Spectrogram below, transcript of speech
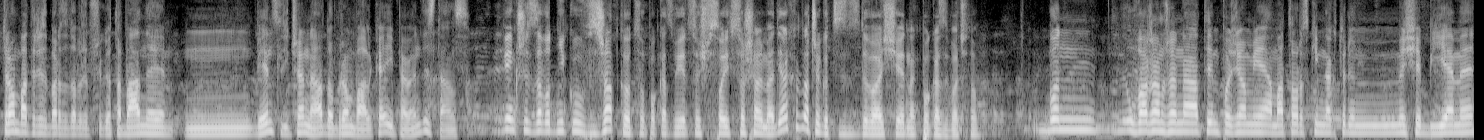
Trąba też jest bardzo dobrze przygotowany, mm, więc liczę na dobrą walkę i pełen dystans. Większość zawodników rzadko co pokazuje coś w swoich social mediach. Dlaczego ty zdecydowałeś się jednak pokazywać to? Bo uważam, że na tym poziomie amatorskim, na którym my się bijemy,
